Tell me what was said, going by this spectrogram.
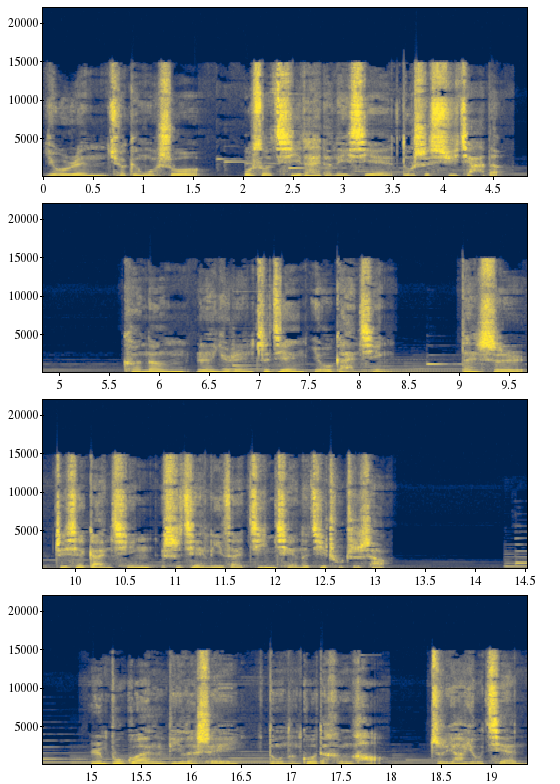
有人却跟我说，我所期待的那些都是虚假的。可能人与人之间有感情，但是这些感情是建立在金钱的基础之上。人不管离了谁，都能过得很好，只要有钱。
